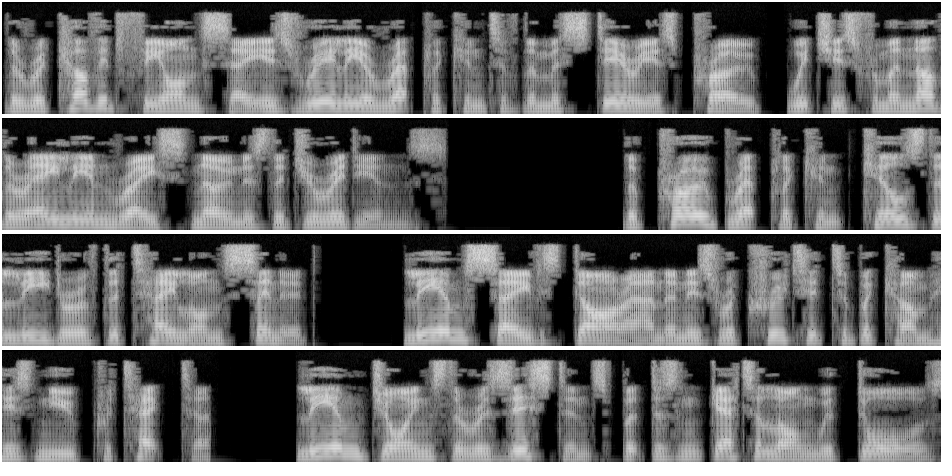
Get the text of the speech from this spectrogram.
The recovered fiancé is really a replicant of the mysterious probe, which is from another alien race known as the Jaridians. The probe replicant kills the leader of the Taelon Synod. Liam saves Da'an and is recruited to become his new protector. Liam joins the resistance but doesn't get along with Dawes.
